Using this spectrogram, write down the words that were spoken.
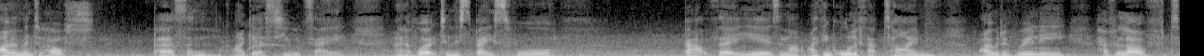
I'm a mental health person, I guess you would say, and I've worked in this space for about 30 years, and I, I think all of that time I would have really have loved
